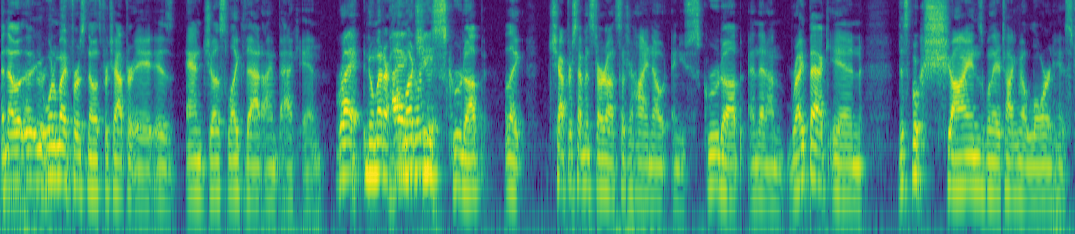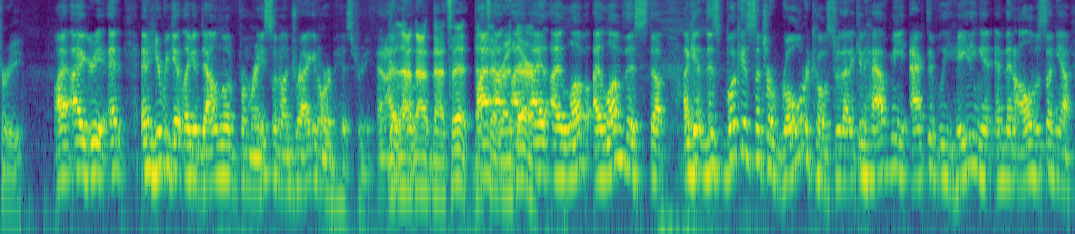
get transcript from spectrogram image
And that was, uh, one of my first notes for chapter eight is, and just like that, I'm back in. Right. No matter how I much agree. you screwed up, like chapter seven started on such a high note, and you screwed up, and then I'm right back in. This book shines when they're talking about lore and history. I, I agree, and and here we get like a download from Raistlin on Dragon Orb history, and I that, love- that, that's it. That's I, it right I- there. I, I, love I love this stuff. Again, this book is such a roller coaster that it can have me actively hating it, and then all of a sudden, yeah,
